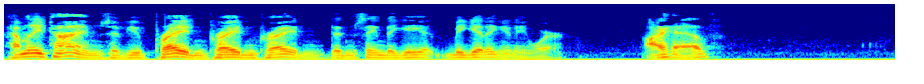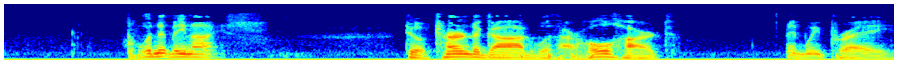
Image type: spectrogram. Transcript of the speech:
How many times have you prayed and prayed and prayed and didn't seem to be getting anywhere? I have. Wouldn't it be nice to have turned to God with our whole heart and we pray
